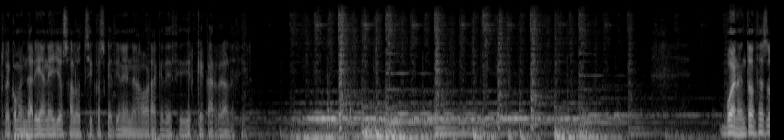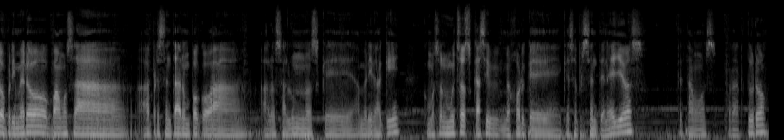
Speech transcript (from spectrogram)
recomendarían ellos a los chicos que tienen ahora que decidir qué carrera elegir. Bueno, entonces lo primero vamos a, presentar un poco a, los alumnos que han venido aquí. Como son muchos, casi mejor que, se presenten ellos. Empezamos por Arturo.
